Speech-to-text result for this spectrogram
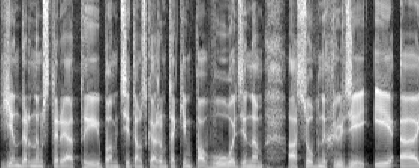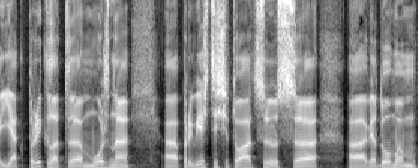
гендерным стэеатыпам ці там скажем таким паводзінам асобных людзей. І як прыклад можна прывесці сітуацыю с вядомым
